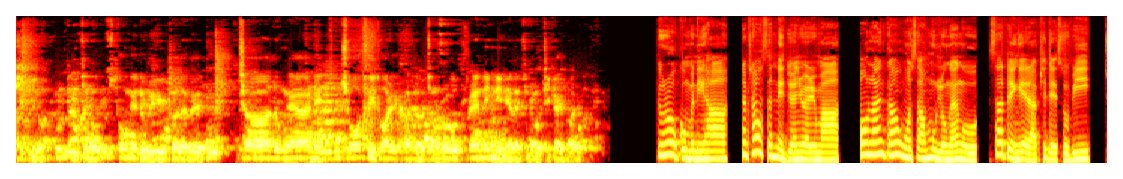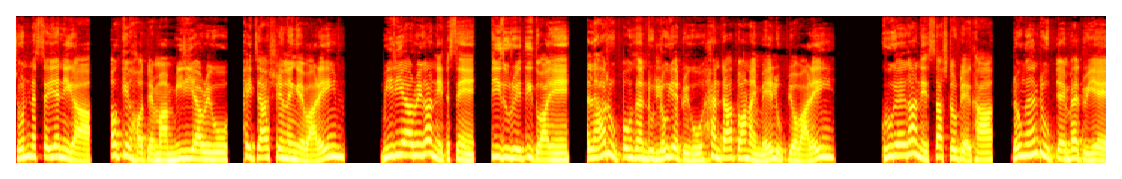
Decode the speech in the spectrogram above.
ဖြစ်ပြီးတော့ဒီကျွန်တော်တို့သုံးတဲ့လူတွေအတွက်လည်းပဲ ခြားလုပ်ငန်းနဲ့ကြောထွေးသွားတဲ့အခါကျတော့ကျွန်တော်တို့ branding အနေနဲ့လည်းကျွန်တော်တို့ထိခိုက်ပါတယ်သူတို့ကုမ္ပဏီဟာ2012 January မှာ online ကောင်းဝန်ဆောင်မှုလုပ်ငန်းကိုစတင်ခဲ့တာဖြစ်တယ်ဆိုပြီးဂျွန်20ရက်နေ့က Orchid Hotel မှာမီဒီယာတွေကိုဖိတ်ကြားရှင်းလင်းခဲ့ပါတယ်။မီဒီယာတွေကနေတဆင့်ပြည်သူတွေသိသွားရင်အလားတူပုံစံတူလုပ်ရက်တွေကိုဟန်တားသွားနိုင်မယ်လို့ပြောပါတယ်။ Google ကနေ search လုပ်တဲ့အခါလုပ်ငန်းတူပြိုင်ဘက်တွေရဲ့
